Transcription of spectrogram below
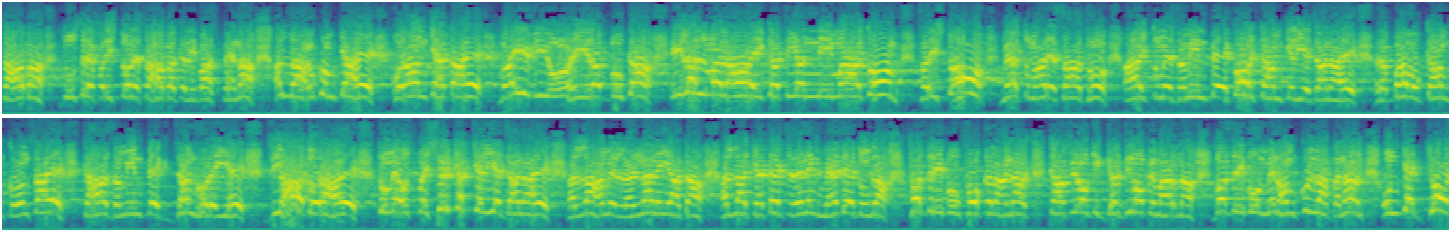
صحابہ دوسرے فرشتوں نے صحابہ کا لباس پہنا۔ اللہ حکم کیا ہے؟ قرآن کہتا ہے وہی ربو فرشتوں میں تمہارے ساتھ ہوں. آج تمہیں زمین پہ ایک اور کام کے لیے جانا ہے. ربا، وہ کام کون سا ہے؟ کہا زمین پہ ایک جنگ ہو رہی ہے؟ جہاد ہو رہا ہے. تمہیں اس میں شرکت کے لیے جانا ہے. اللہ ہمیں لڑنا نہیں آتا. اللہ کہتے ہیں ٹریننگ میں دے دوں گا. فضریبو فوکل اناک کافروں کی گردنوں پہ مارنا. وزریبو منہم کلّا بنان، ان کے جوڑ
